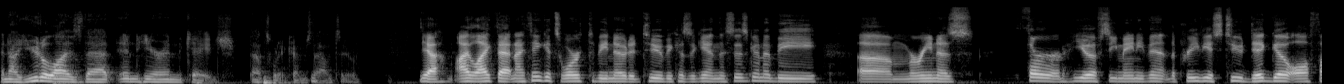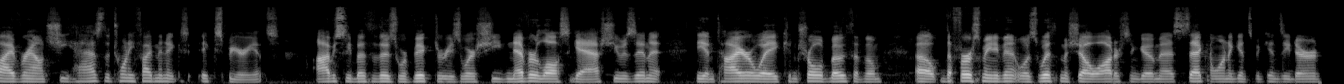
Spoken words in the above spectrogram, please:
and now utilize that in here in the cage. That's what it comes down to. Yeah, I like that, and I think it's worth to be noted too because again, this is going to be um, Marina's third UFC main event. The previous two did go all five rounds. She has the 25 minute ex- experience. Obviously, both of those were victories where she never lost gas. She was in it the entire way, controlled both of them. Uh, the first main event was with Michelle Waterson Gomez, second one against Mackenzie Dern.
